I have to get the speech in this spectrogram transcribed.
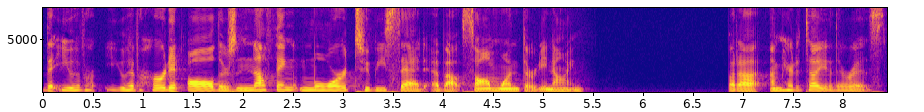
that you have, you have heard it all. There's nothing more to be said about Psalm 139. But uh, I'm here to tell you there is.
